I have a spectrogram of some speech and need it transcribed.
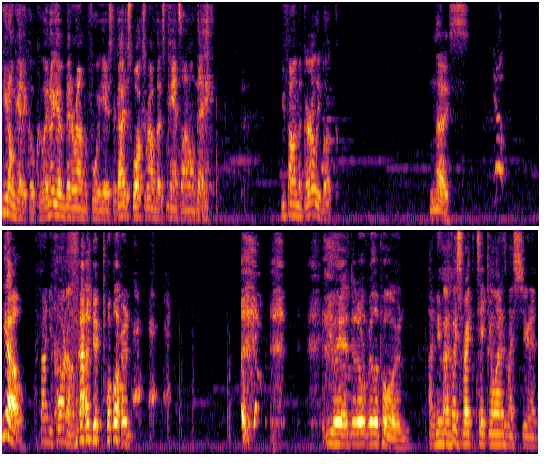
you don't get it, Goku. I know you haven't been around for four years. The guy just walks around without his pants on all day. You found the girly book. Nice. Yo! Yo! I found you porno. Found your porn. you handed over the porn. I knew I was right to take you on as my student.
